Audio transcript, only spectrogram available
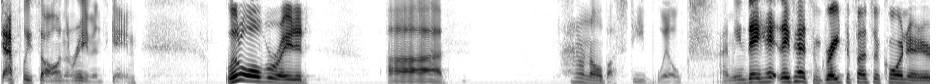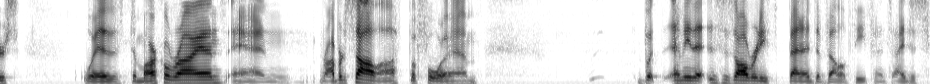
definitely saw it in the Ravens game. A little overrated. Uh, I don't know about Steve Wilks. I mean, they ha- they've had some great defensive coordinators with DeMeco Ryans and Robert Saleh before him. But I mean, this has already been a developed defense. I just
